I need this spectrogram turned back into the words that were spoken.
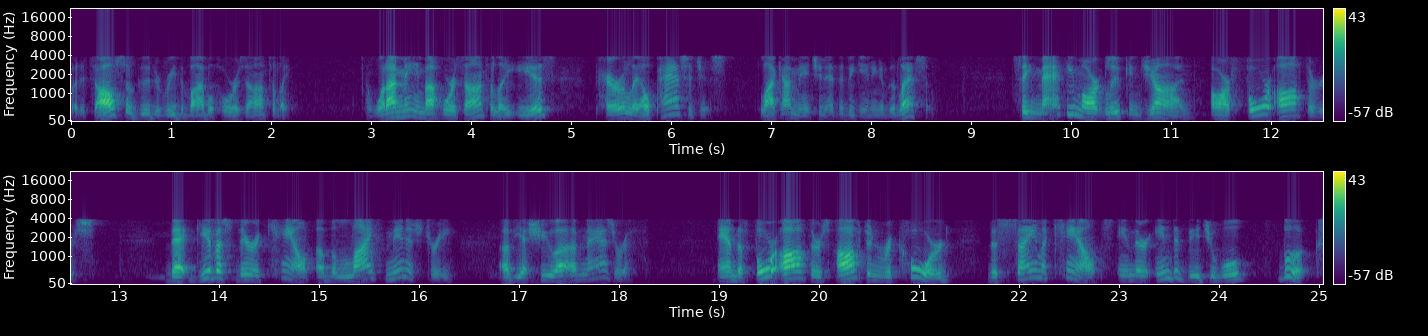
but it's also good to read the Bible horizontally. And what I mean by horizontally is parallel passages, like I mentioned at the beginning of the lesson. See, Matthew, Mark, Luke, and John are four authors that give us their account of the life ministry of Yeshua of Nazareth. And the four authors often record the same accounts in their individual books.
